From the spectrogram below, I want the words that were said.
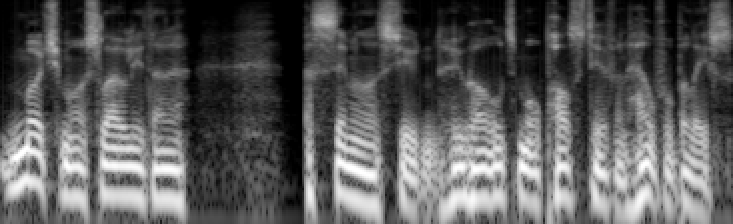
much more slowly than a, a similar student who holds more positive and helpful beliefs.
